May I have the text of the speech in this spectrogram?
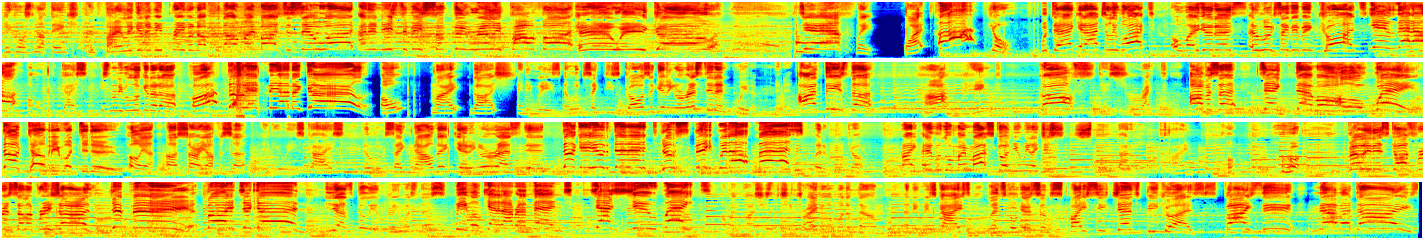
Here goes nothing. I'm finally gonna be brave enough without my mask to say a word, and it needs to be something really powerful. Here we go. Jeff. Wait, what? Huh? Yo, what the heck? It actually worked. Oh my goodness! It looks like they've been caught. You little... Uh oh, guys, he's not even looking at her. Huh? Don't hit me, I'm a girl! Oh my gosh. Anyways, it looks like these girls are getting arrested and wait a minute. Aren't these the huh? Pink girls? That's right. Officer, take them all away! Don't tell me what to do! Oh yeah, uh sorry officer. Anyways, guys, it looks like now they're getting arrested. Ducky, you did it! You speak without mask! Wait a minute, yo. Right, I haven't got my mask on. You mean I just spoke that whole time? Billy, this calls for a celebration! Yippee! Fight again! Yes, Billy, and what's this? We will get our revenge! Just you wait! Oh my gosh, he's literally driving on one of them. Anyways, guys, let's go get some spicy jets because spicy never dies!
